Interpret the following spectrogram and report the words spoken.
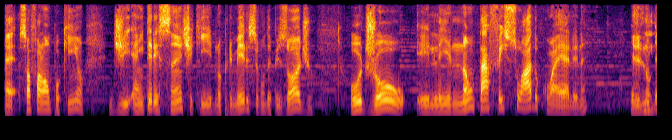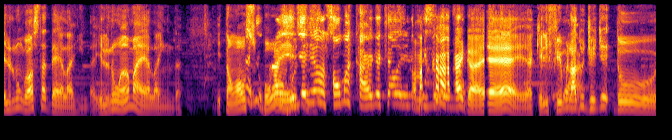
é, só falar um pouquinho de. É interessante que no primeiro e segundo episódio o Joe, ele não tá afeiçoado com a Ellie, né? Ele não, ele não gosta dela ainda, ele não ama ela ainda. Então, aos é, poucos. Pra ele, ele é só uma carga que ela. É uma carga, é, é. Aquele filme lá do, do,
